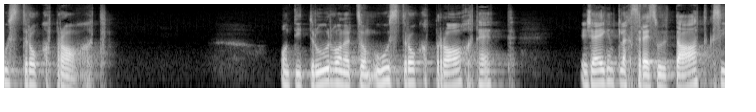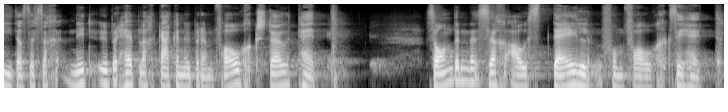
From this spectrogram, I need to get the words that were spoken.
Ausdruck gebracht. Und die Trauer, die er zum Ausdruck gebracht hat, ist eigentlich das Resultat gewesen, dass er sich nicht überheblich gegenüber dem Volk gestellt hat sondern sich als Teil vom Volk gesehen hat.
